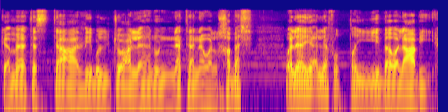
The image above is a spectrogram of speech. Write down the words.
كما تستعذب الجعلان النتن والخبث ولا يألف الطيب والعبير.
